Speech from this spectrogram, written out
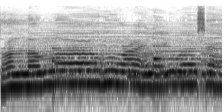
صلى الله عليه وسلم.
